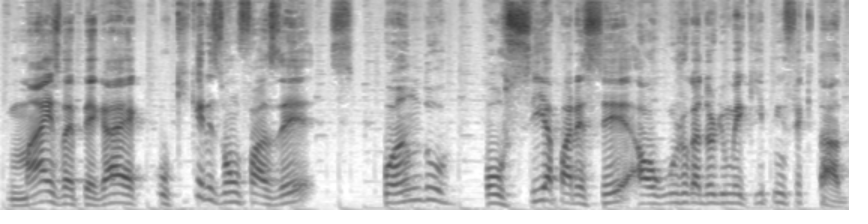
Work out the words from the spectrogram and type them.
que mais vai pegar é o que, que eles vão fazer quando ou se aparecer algum jogador de uma equipe infectado.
